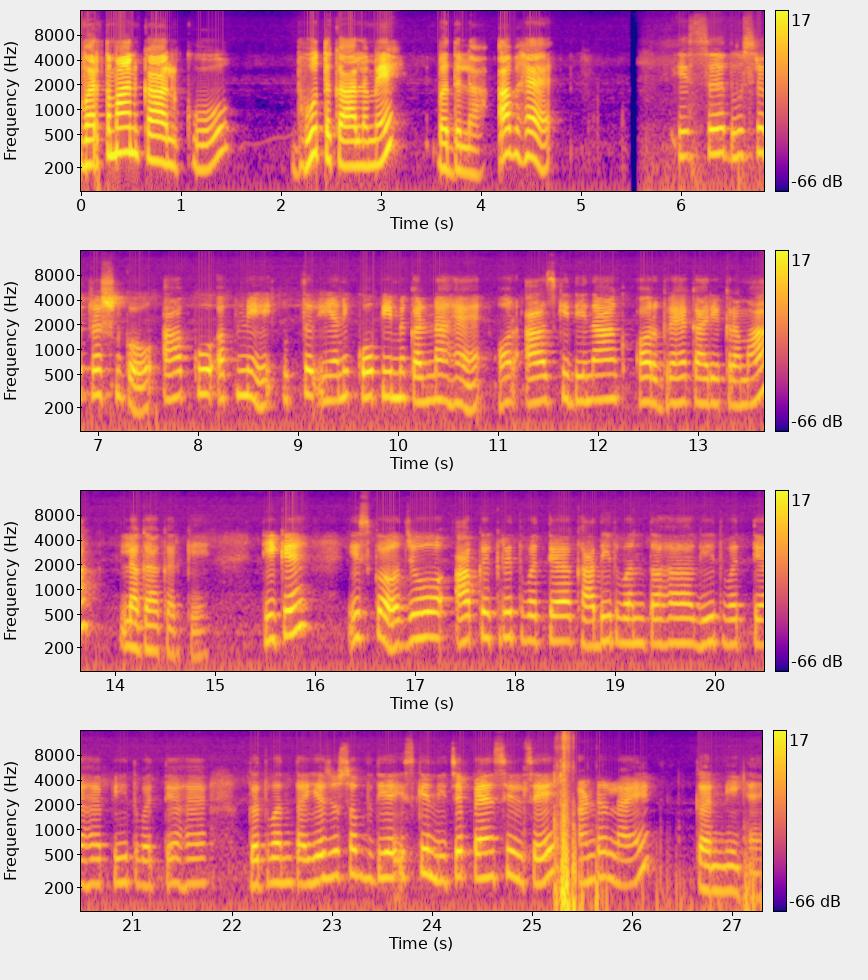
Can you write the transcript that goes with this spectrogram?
वर्तमान काल को भूतकाल में बदला। अब है। इस दूसरे प्रश्न को आपको अपने उत्तर यानी कॉपी में करना है और आज की दिनांक और ग्रह कार्यक्रमांक लगा करके। ठीक है? इसको जो आपके कृतवत्य, खादितवंत, गीतवत्य है, पीतवत्य है, गतवंत ये जो शब्द दिए, इसके नीचे पेंसिल से अंडरलाइन करनी है।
